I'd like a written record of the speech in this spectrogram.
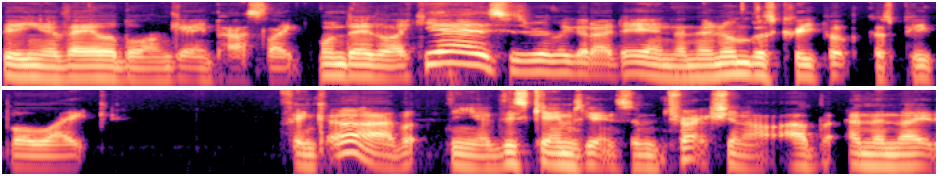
being available on game pass like one day they're like yeah this is a really good idea and then the numbers creep up because people like think, oh, but you know, this game's getting some traction, and then they,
